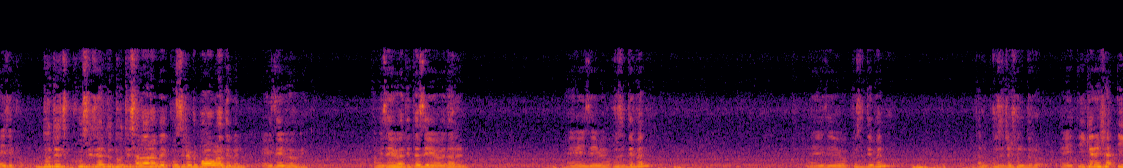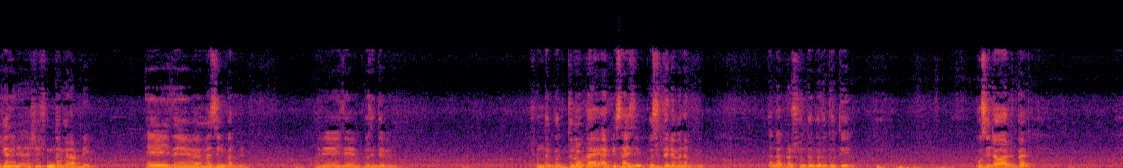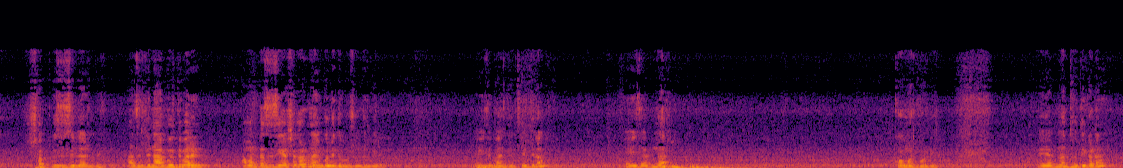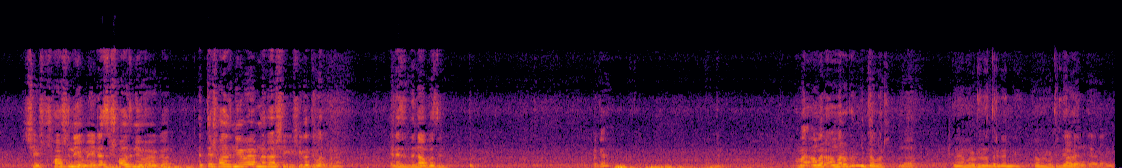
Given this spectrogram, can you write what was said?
এই যে ধুতি কুচি যেহেতু ধুতি সালোয়ার হবে কুচিটা একটু বড় বড় দেবেন। এই যে এইভাবে। আমি যেভাবে দিতেছি, এইভাবে ধরেন। এই যে এইভাবে কুচি দেবেন। এই যে এইভাবে কুচি দেবেন। তাহলে কুচিটা সুন্দর। এই এখানে এখানে এসে সুন্দর করে আপনি এই যে এইভাবে ম্যাচিং করবেন। এই যে- দেবেন একই নেবেন আপনি। তাহলে আপনার ধুতি আসবে সব কিছু আসবে। যদি না বুঝতে পারেন, আমার কাছে জিজ্ঞাসা করবেন, আমি বলে দেবো সুন্দর করে। এই যে ভাজ দিয়ে দিলাম। এই যে আপনার কোমর বডি। এই আপনার ধুতি কাটা শেষ, সহজ নিয়মে, এটা সহজ নিয়মে এতে সহজ নিয়মে আপনারা শিখ- শিখাতে পারব না। এটা যদি না বোঝেন। ওকে আমার আমার আমার ওটা নিতে আবার না আমার ওঠানোর দরকার নেই আমার ওটা কাটেন কাটেন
